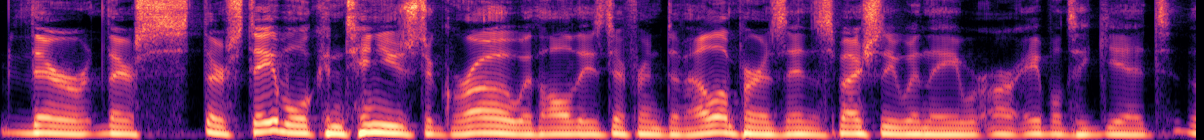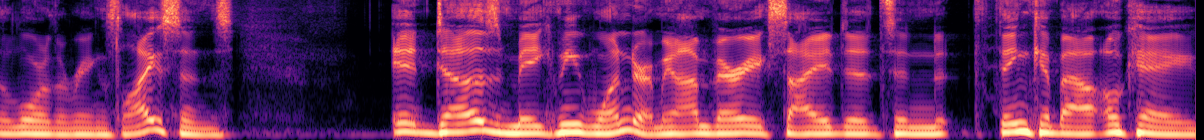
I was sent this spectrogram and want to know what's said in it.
their their their stable continues to grow with all these different developers and especially when they are able to get the Lord of the Rings license it does make me wonder. I mean, I'm very excited to, to think about okay,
